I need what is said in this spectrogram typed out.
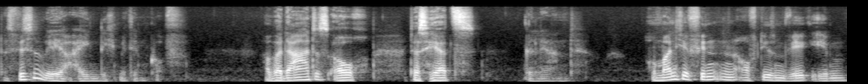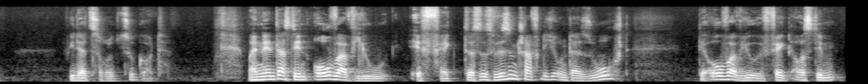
Das wissen wir ja eigentlich mit dem Kopf. Aber da hat es auch das Herz gelernt. Und manche finden auf diesem Weg eben wieder zurück zu Gott. Man nennt das den Overview-Effekt. Das ist wissenschaftlich untersucht. Der Overview-Effekt aus dem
